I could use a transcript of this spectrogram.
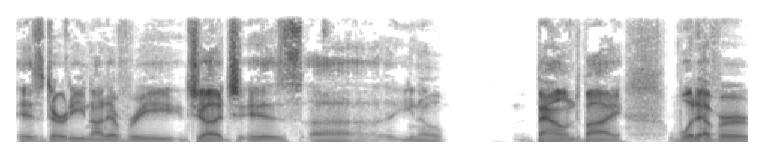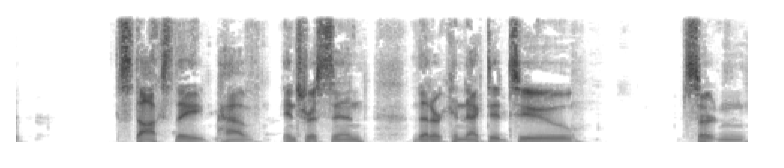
is dirty. Not every judge is, uh, you know, bound by whatever stocks they have interests in that are connected to certain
